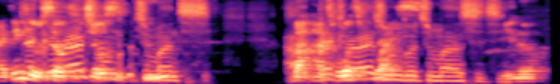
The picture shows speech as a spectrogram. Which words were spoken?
I think they'll sell to Chelsea go to too, Man City. but Uh, at what Rice won't go to Man City. You know,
